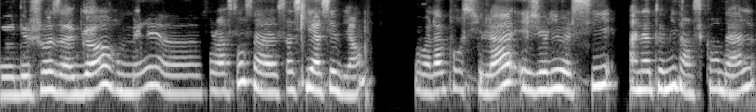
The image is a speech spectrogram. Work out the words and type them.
de, de, choses gore, mais euh, pour l'instant, ça, ça, se lit assez bien. Voilà pour celui-là. Et je lis aussi Anatomie d'un scandale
